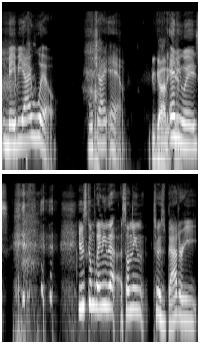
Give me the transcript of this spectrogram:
maybe I will, which I am. You got it. Anyways, he was complaining that something to his battery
